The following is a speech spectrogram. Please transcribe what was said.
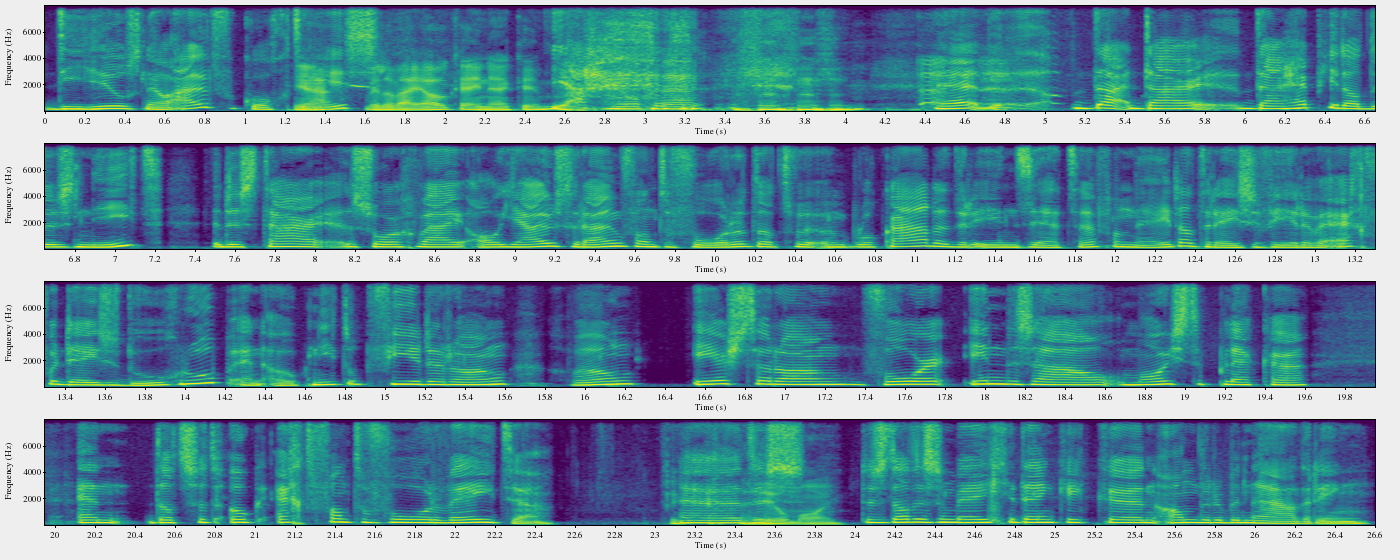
die heel snel uitverkocht ja, is. willen wij ook een, hè Kim? Ja, heel graag. Hè, de- daar, daar, daar heb je dat dus niet. Dus daar zorgen wij al juist ruim van tevoren dat we een blokkade erin zetten. Van nee, dat reserveren we echt voor deze doelgroep. En ook niet op vierde rang. Gewoon eerste rang, voor, in de zaal, mooiste plekken. En dat ze het ook echt van tevoren weten. Vind ik Eh, echt dus, heel mooi. Dus dat is een beetje, denk ik, een andere benadering.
